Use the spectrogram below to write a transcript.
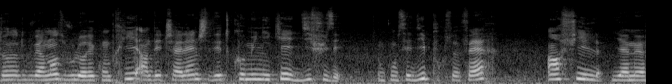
dans notre gouvernance, vous l'aurez compris, un des challenges, c'est d'être communiqué et diffusé. Donc on s'est dit, pour ce faire, un fil Yammer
